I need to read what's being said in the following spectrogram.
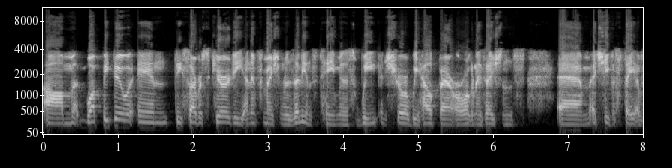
Um, what we do in the cybersecurity and information resilience team is we ensure we help our organizations um, achieve a state of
